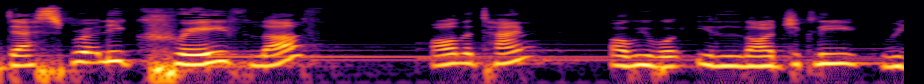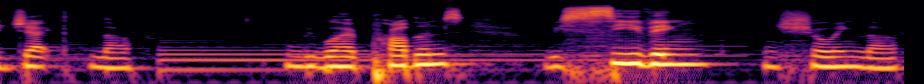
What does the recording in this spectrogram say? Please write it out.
desperately crave love all the time, or we will illogically reject love. And we will have problems receiving and showing love.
